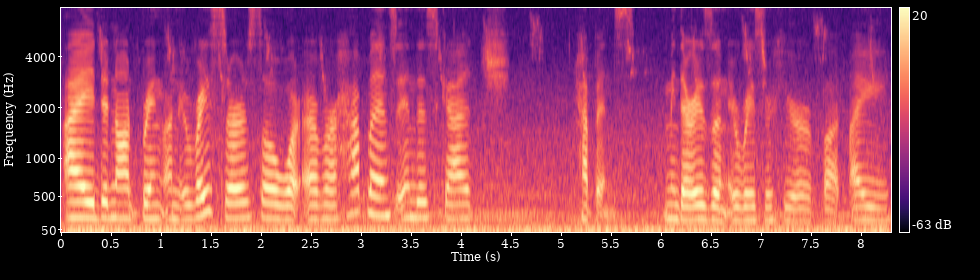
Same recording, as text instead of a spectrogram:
I did not bring an eraser, so whatever happens in this sketch happens. I mean, there is an eraser here, but I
